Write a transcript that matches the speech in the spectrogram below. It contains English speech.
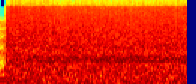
No.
